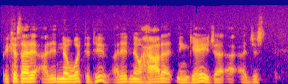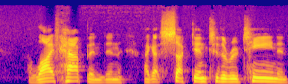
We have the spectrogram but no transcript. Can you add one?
because I, I didn't know what to do. I didn't know how to engage. I, I just, life happened and I got sucked into the routine and,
